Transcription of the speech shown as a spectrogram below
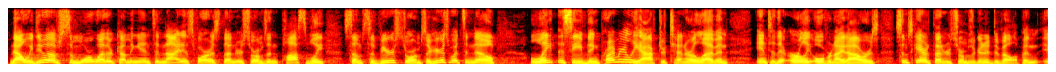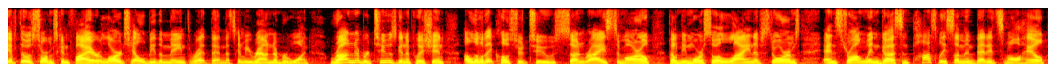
Now, we do have some more weather coming in tonight as far as thunderstorms and possibly some severe storms. So here's what to know late this evening, primarily after 10 or 11 into the early overnight hours, some scattered thunderstorms are going to develop. And if those storms can fire, large hail will be the main threat then. That's going to be round number one. Round number two is going to push in a little bit closer to sunrise tomorrow. That'll be more so a line of storms and strong wind gusts and possibly some embedded small hail.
